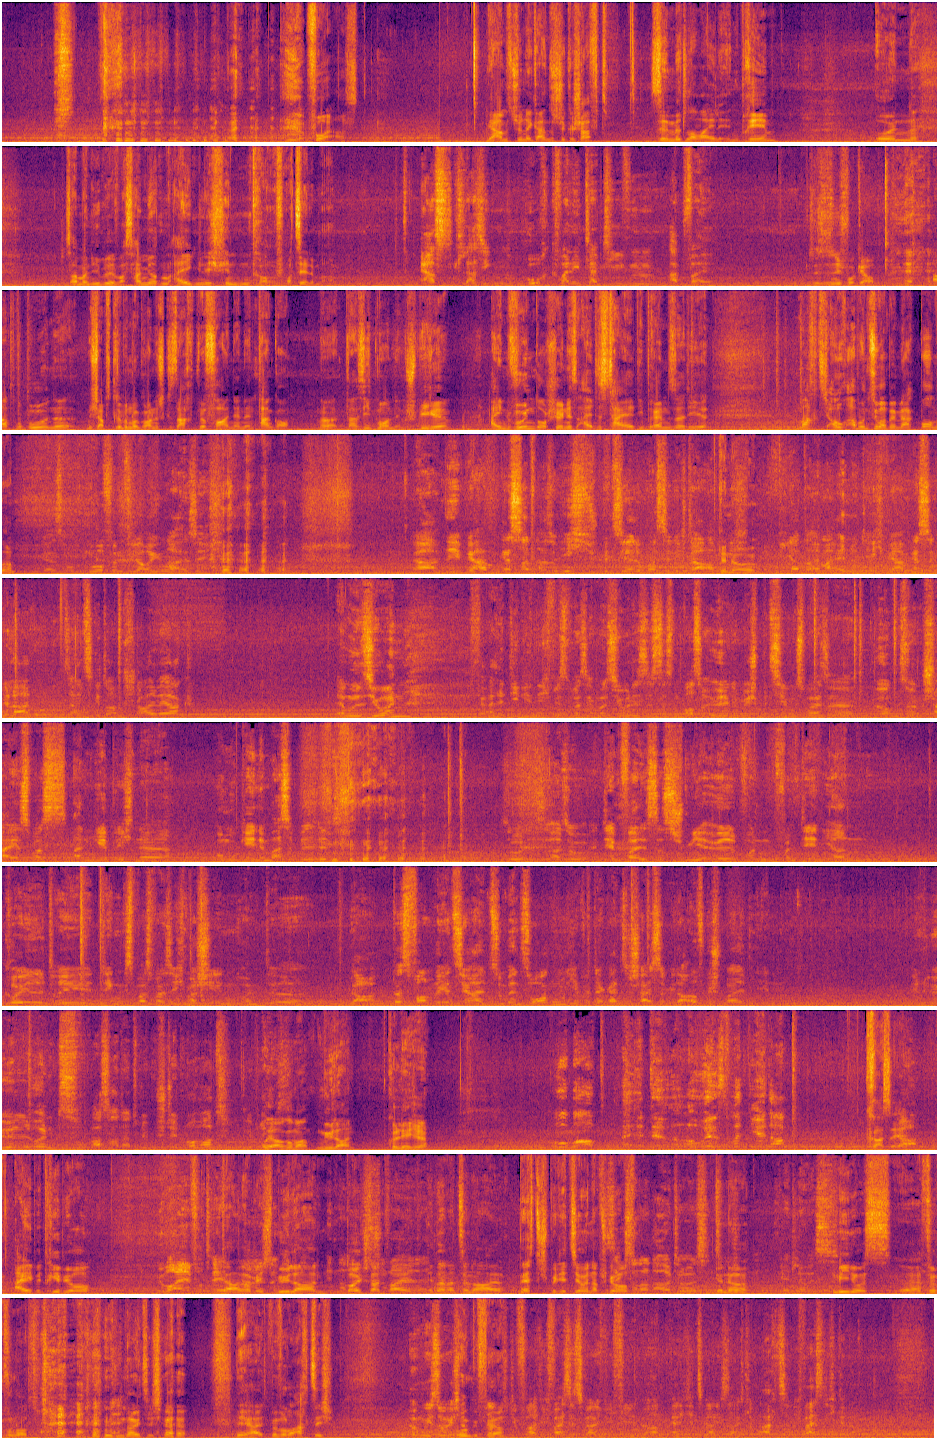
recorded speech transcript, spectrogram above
Vorerst. Wir haben es schon ein ganzes Stück geschafft, sind mittlerweile in Bremen. Und sag mal, Nübel, was haben wir denn eigentlich hinten drauf? Erzähl mal. Erstklassigen, hochqualitativen Abfall. Das ist nicht verkehrt. Apropos, ne, ich habe es glaube ich noch gar nicht gesagt, wir fahren ja einen Tanker. Ne, da sieht man im Spiegel ein wunderschönes altes Teil. Die Bremse, die macht sich auch ab und zu mal bemerkbar. Ne? Der ist auch nur fünf Jahre jünger als ich. ja, nee, wir haben gestern, also ich speziell, du warst ja nicht da, aber Genau. ich, wir, einmal N und ich, wir haben gestern geladen, Salzgitter im Stahlwerk. Emulsion. Für alle die, die nicht wissen, was Emulsion ist, ist das ein Wasser-Öl-Gemisch, beziehungsweise irgend so ein Scheiß, was angeblich eine homogene Masse bildet. so, das ist also in dem Fall ist das Schmieröl von, von den ihren Keul-Dreh-Dings, was weiß ich, Maschinen und äh, ja, das fahren wir jetzt hier halt zum Entsorgen. Hier wird der ganze Scheiß dann wieder aufgespalten in, in Öl und Wasser. Da drüben steht Norbert. Oh ja, guck mal, Mülan, Kollege. Norbert, was geht ab? Krass, ey. Ja. Ei-Betrieb hier. Überall vertreten. Ja, wirklich. Also international. deutschlandweit, international. Beste Spedition, hab ich gehört. 600 Autos. Genau. Geht los. Minus äh, 590. nee, halt 580. Irgendwie so, ich Ungefähr. habe mich gefragt, ich weiß jetzt gar nicht, wie viele wir haben, kann ich jetzt gar nicht sagen, ich glaube 18, ich weiß nicht genau.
